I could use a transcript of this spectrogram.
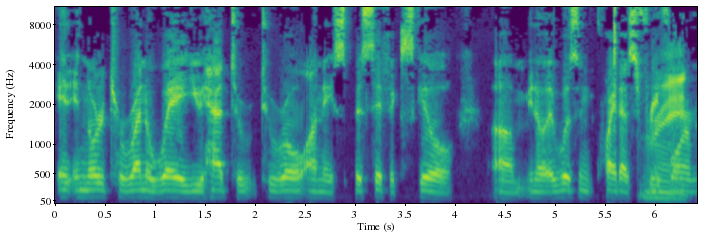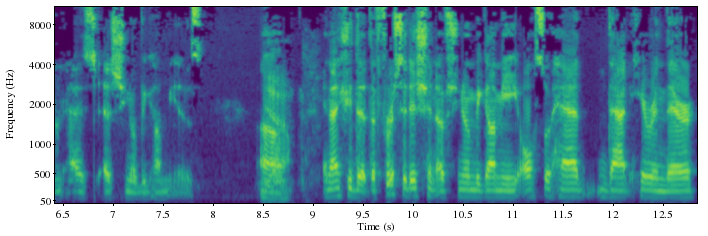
In, in order to run away, you had to, to roll on a specific skill. Um, you know, it wasn't quite as freeform right. as, as Shinobigami is. Um, yeah. and actually, the, the first edition of Shinobigami also had that here and there,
